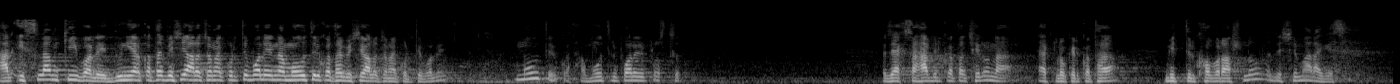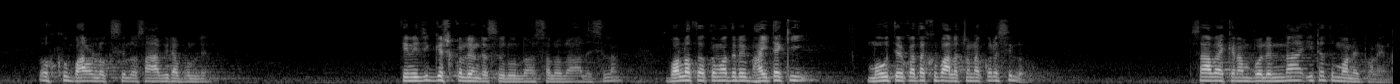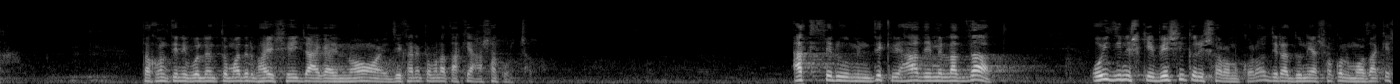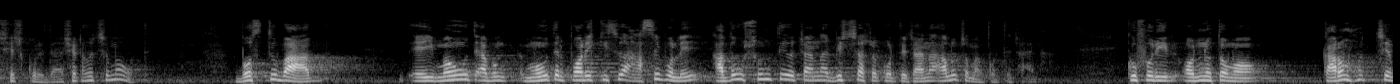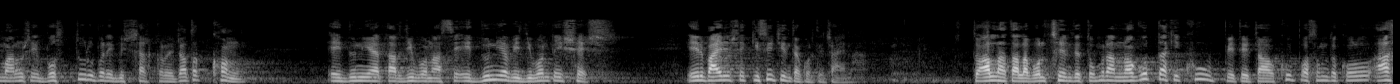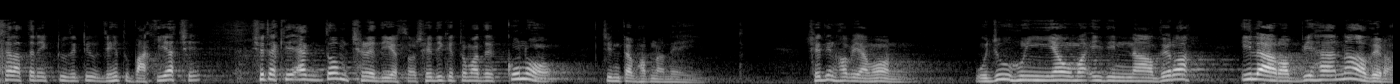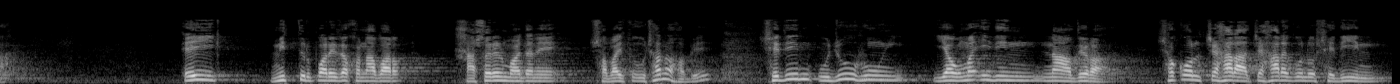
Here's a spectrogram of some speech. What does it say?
আর ইসলাম কি বলে? দুনিয়ার কথা বেশি আলোচনা করতে বলে না মৌতের কথা বেশি আলোচনা করতে বলে? মৌতের কথা, মৌতের পরের প্রস্তুতি। যে এক সাহাবির কথা ছিল না, এক লোকের কথা, মৃত্যুর খবর আসলো যে সে মারা গেছে। ও খুব ভালো লোক ছিল, সাহাবিরা বললেন। তিনি জিজ্ঞেস করলেন রসুল্লাহ সাল্লাহ আলাইসাল্লাম বলো তো, তোমাদের ওই ভাইটা কি মৌতের কথা খুব আলোচনা করেছিল? সাহাবাহাম বলেন না, এটা তো মনে পড়ে না। তখন তিনি বললেন, তোমাদের ভাই সেই জায়গায় নয় যেখানে তোমরা তাকে আশা করছ। ওই জিনিসকে বেশি করে স্মরণ করো যেটা দুনিয়ার সকল মজাকে শেষ করে দেয়। সেটা হচ্ছে মৌত। বস্তুবাদ, এই মৌত এবং মৌতের পরে কিছু আছে বলে আদৌ শুনতেও চায় না, বিশ্বাসও করতে চায় না, আলোচনা করতে চায় না। কুফরির অন্যতম কারণ হচ্ছে মানুষ এই বস্তুর উপরে বিশ্বাস করে। যতক্ষণ এই দুনিয়া তার জীবন আছে, এই দুনিয়াবী জীবনটাই শেষ। এর বাইরে সে কিছুই চিন্তা করতে চায় না। তো আল্লাহ তালা বলছেন যে, তোমরা নগদটাকে খুব পেতে চাও, খুব পছন্দ করো। আখেরাতের একটু যেহেতু বাকি আছে, সেটাকে একদম ছেড়ে দিয়েছ। সেদিকে তোমাদের কোনো চিন্তা ভাবনা নেই। সেদিন হবে এমন উজু হুইয়াউমা ইদিন না বেরা ইলা রব্বিহা না বেরা এই মৃত্যুর পরে যখন আবার হাসরের ময়দানে সবাইকে উঠানো হবে, সেদিন উজু হুই ইয়াউমা ইদিন না দেরা সকল চেহারা চেহারাগুলো সেদিন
